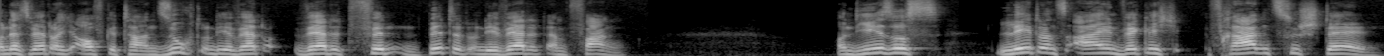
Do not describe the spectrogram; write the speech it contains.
und es wird euch aufgetan. Sucht und ihr werdet, finden. Bittet und ihr werdet empfangen. Und Jesus lädt uns ein, wirklich Fragen zu stellen.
